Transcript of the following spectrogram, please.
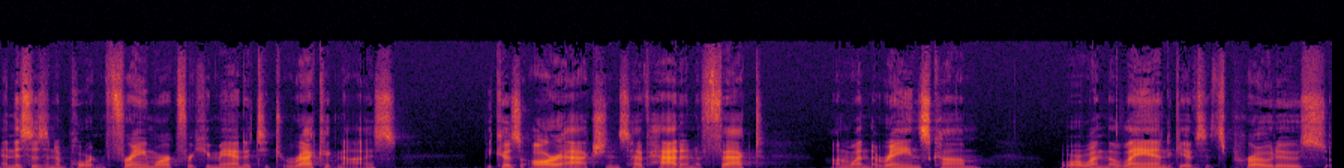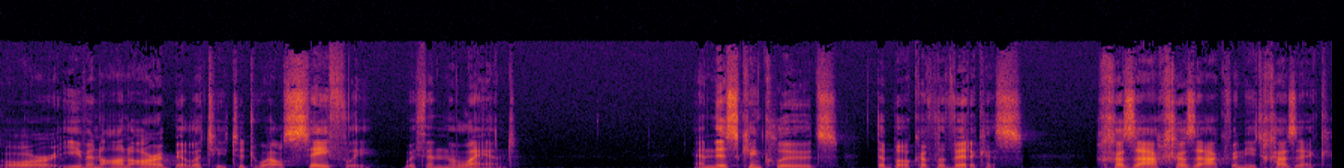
And this is an important framework for humanity to recognize because our actions have had an effect on when the rains come, or when the land gives its produce, or even on our ability to dwell safely within the land. And this concludes the book of Leviticus. Chazak, chazak, v'nit chazek.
